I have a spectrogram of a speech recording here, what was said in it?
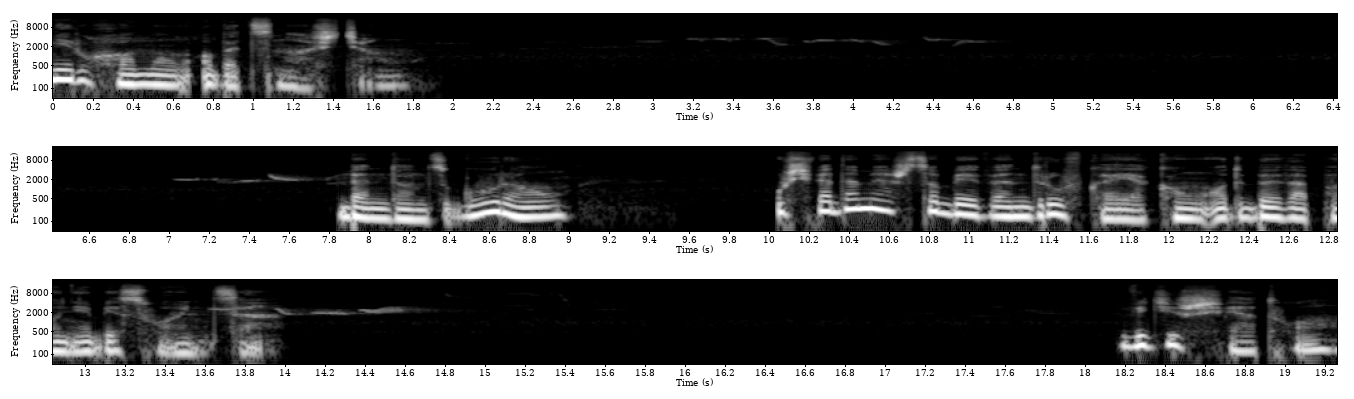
nieruchomą obecnością. Będąc górą, uświadamiasz sobie wędrówkę, jaką odbywa po niebie słońce. Widzisz światło,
